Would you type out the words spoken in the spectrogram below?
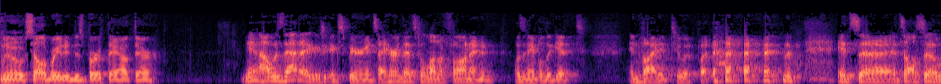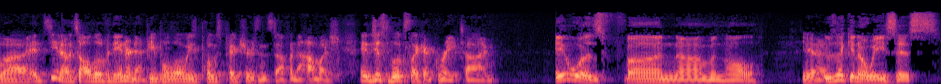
you know, celebrated his birthday out there yeah, how was that experience? I heard that's a lot of fun. I wasn't able to get invited to it, but it's uh, it's also uh, it's you know it's all over the internet. People always post pictures and stuff, and how much it just looks like a great time. It was phenomenal. Yeah, it was like an oasis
